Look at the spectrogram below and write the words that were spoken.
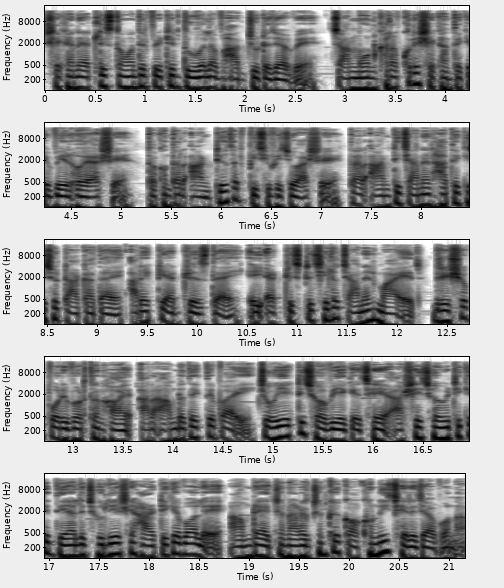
সেখানে অ্যাটলিস্ট তোমাদের পেটের দুবেলা ভাত জুটে যাবে। চান মন খারাপ করে সেখান থেকে বের হয়ে আসে। তখন তার আন্টিও তার পিছু পিছু আসে। তার আন্টি চানের হাতে কিছু টাকা দেয় আর একটি অ্যাড্রেস দেয়। এই অ্যাড্রেসটি ছিল চানের মায়ের। দৃশ্য পরিবর্তন হয় আর আমরা দেখতে পাই, চই একটি ছবি এঁকেছে আর সেই ছবিটিকে দেয়ালে ঝুলিয়ে সে হার্টিকে বলে, আমরা একজন আরেকজনকে কখনোই ছেড়ে যাব না।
